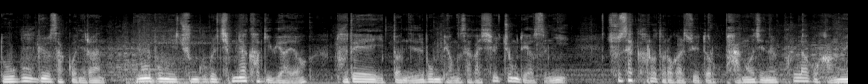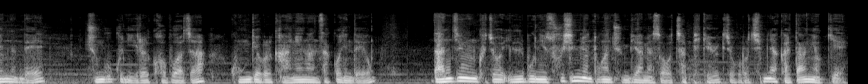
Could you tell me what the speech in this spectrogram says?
노구교 사건이란 일본이 중국을 침략하기 위하여 부대에 있던 일본 병사가 실종되었으니 수색하러 들어갈 수 있도록 방어진을 풀라고 강요했는데 중국군이 이를 거부하자 공격을 강행한 사건인데요. 난징은 그저 일본이 수십 년 동안 준비하면서 어차피 계획적으로 침략할 땅이었기에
